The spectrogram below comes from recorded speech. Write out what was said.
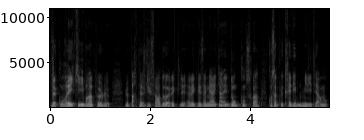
déjà qu'on rééquilibre un peu le, partage du fardeau avec les, avec les Américains, et donc qu'on soit, qu'on soit plus crédible militairement.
